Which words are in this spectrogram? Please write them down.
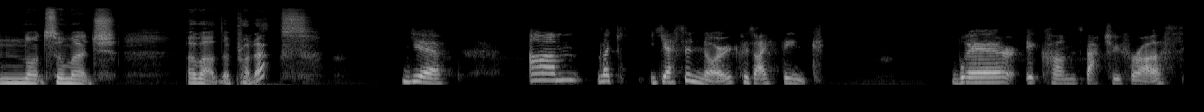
not so much about the products? Yeah. Um, like yes and no, because I think where it comes back to for us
